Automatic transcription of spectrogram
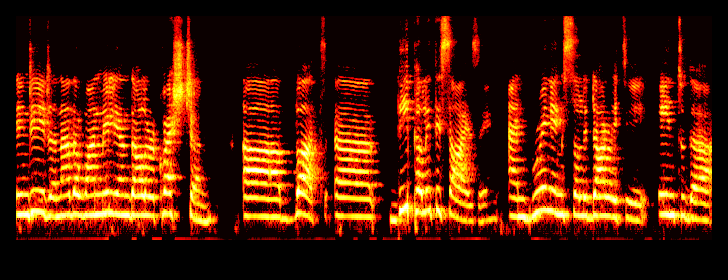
Indeed, another $1 million question. Uh, but uh, depoliticizing and bringing solidarity into the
